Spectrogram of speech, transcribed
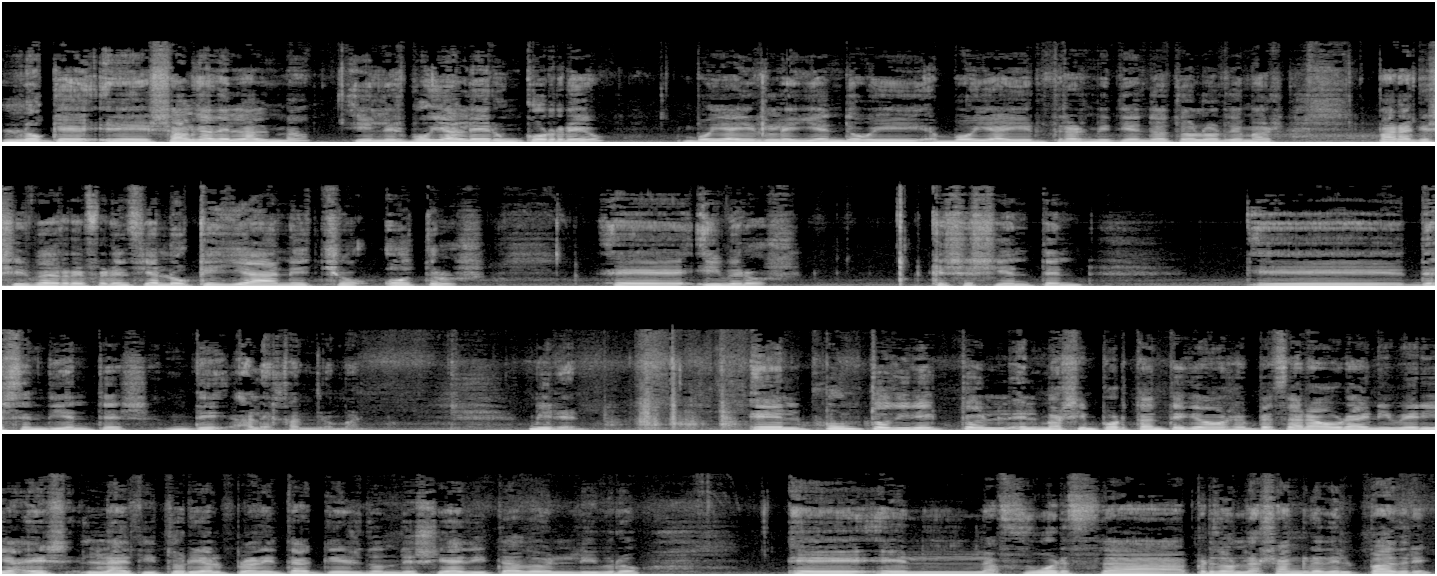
lo que eh, salga del alma y les voy a leer un correo, voy a ir leyendo, voy, voy a ir transmitiendo a todos los demás para que sirva de referencia lo que ya han hecho otros eh, íberos que se sienten eh, descendientes de Alejandro Magno. Miren, el punto directo, el, más importante que vamos a empezar ahora en Iberia es la editorial Planeta, que es donde se ha editado el libro La fuerza, perdón, la sangre del padre,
